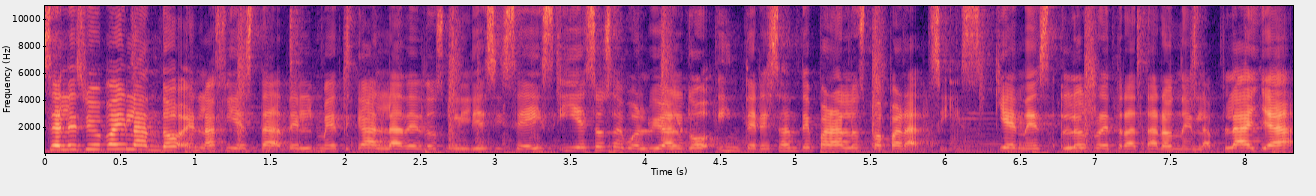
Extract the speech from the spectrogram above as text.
Se les vio bailando en la fiesta del Met Gala de 2016 y eso se volvió algo interesante para los paparazzis, quienes los retrataron en la playa,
